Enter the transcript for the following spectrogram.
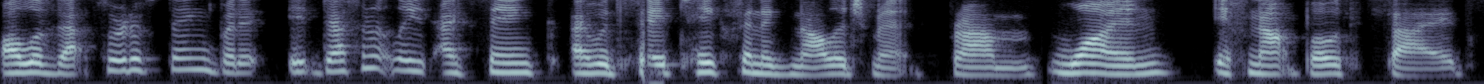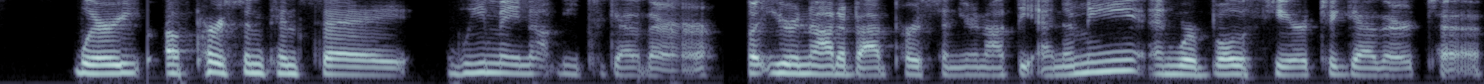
all of that sort of thing. But it, it definitely i think i would say takes an acknowledgement from one if not both sides where a person can say we may not be together but you're not a bad person. You're not the enemy. And we're both here together to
